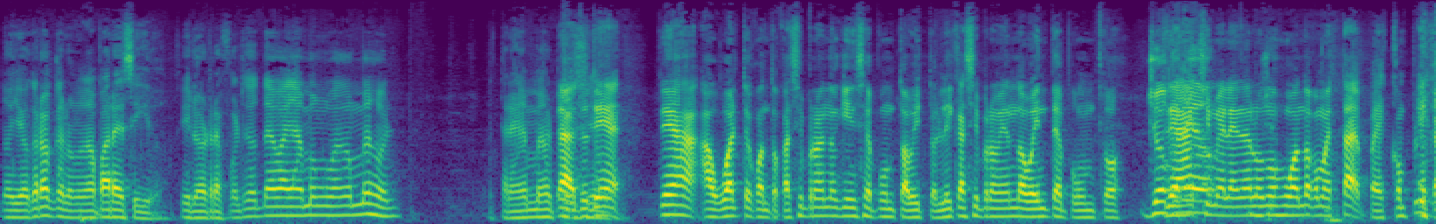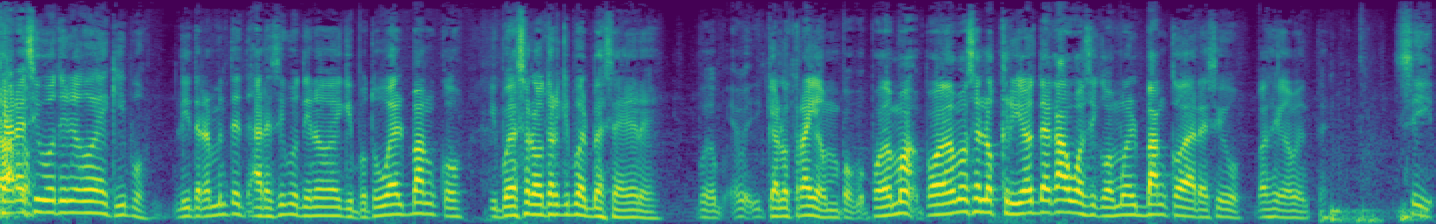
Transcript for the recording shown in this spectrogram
No, yo creo que no han aparecido. Si los refuerzos de Bayamón juegan mejor, estarían en mejor Ya, tú tienes, tienes a- a Walter cuando casi promediando 15 puntos, a Víctor Lee casi promediando 20 puntos. Yo tienes creo- a Chimelena el uno jugando como está. Pues es Es que complicado. Arecibo tiene dos equipos. Literalmente Arecibo tiene dos equipos. Tú ves el banco y puede ser otro equipo del BCN. Pu- Que lo traigan. Po- Podemos, podemos ser los criollos de Caguas y como el banco de Arecibo, básicamente. Sí,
